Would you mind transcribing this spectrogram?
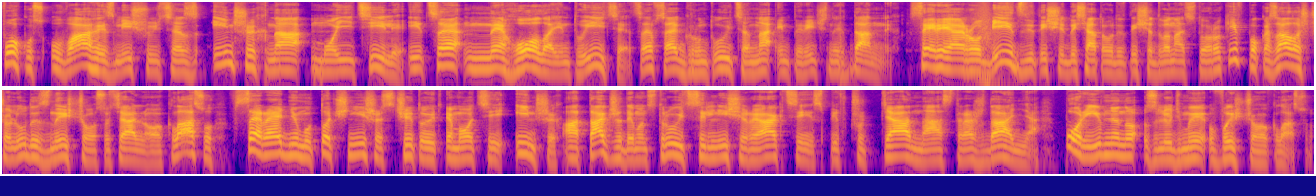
Фокус уваги зміщується з інших на мої цілі, і це не гола інтуїція, це все ґрунтується на емпіричних даних. Серія робіт з 2010-2012 років показала, що люди з нижчого соціального класу в середньому точніше зчитують емоції інших, а також демонструють сильніші реакції співчуття на страждання порівняно з людьми вищого класу.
